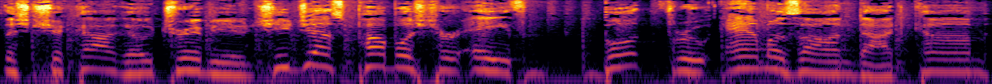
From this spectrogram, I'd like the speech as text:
the Chicago Tribune. She just published her eighth book through Amazon.com.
